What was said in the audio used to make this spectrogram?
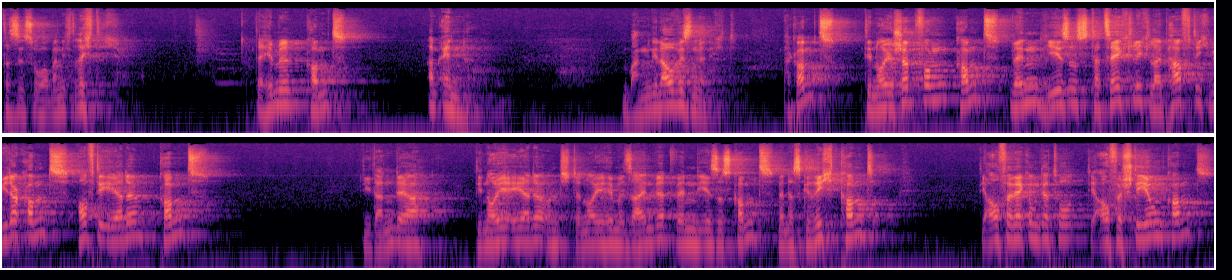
Das ist so aber nicht richtig. Der Himmel kommt am Ende. Wann genau wissen wir nicht. Er kommt die neue Schöpfung kommt, wenn Jesus tatsächlich leibhaftig wiederkommt, auf die Erde kommt, die dann der, die neue Erde und der neue Himmel sein wird, wenn Jesus kommt, wenn das Gericht kommt, die Auferweckung der Toten, die Auferstehung kommt.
